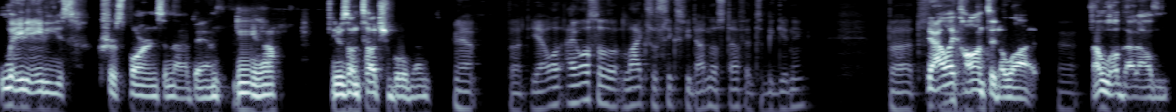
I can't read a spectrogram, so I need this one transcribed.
late '80s Chris Barnes in that band. You know, he was untouchable then. Yeah, but yeah, I also like the Six Feet Under stuff at the beginning. But yeah, I like Haunted a lot. Yeah. I love that album.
